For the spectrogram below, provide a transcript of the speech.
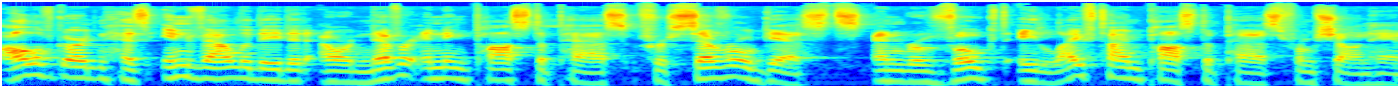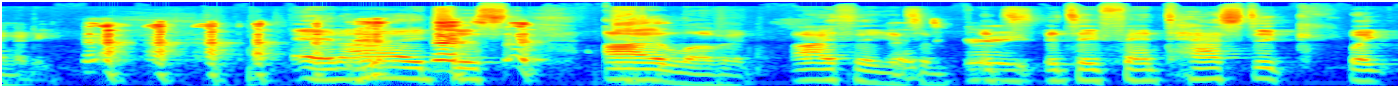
olive garden has invalidated our never-ending pasta pass for several guests and revoked a lifetime pasta pass from sean hannity. And i just i love it. I think it's That's a great. it's, it's a fantastic like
